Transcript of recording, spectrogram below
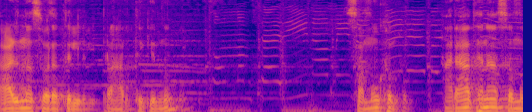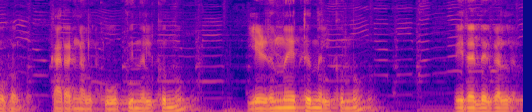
താഴ്ന്ന സ്വരത്തിൽ പ്രാർത്ഥിക്കുന്നു. സമൂഹം ആരാധനാ സമൂഹം കരങ്ങൾ കൂപ്പി നിൽക്കുന്നു എഴുന്നേറ്റ് നിൽക്കുന്നു. വിരലുകൾ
